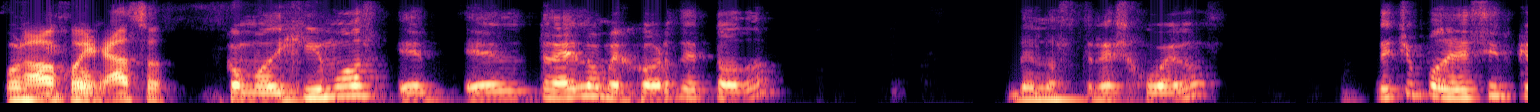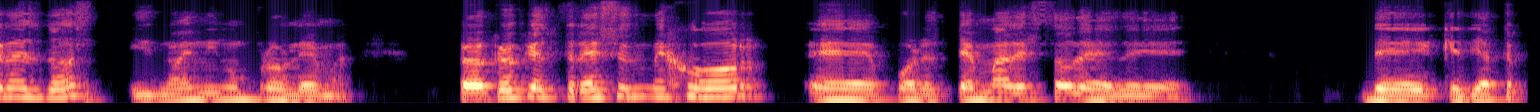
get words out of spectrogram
Porque ah, juegazo. Como, dijimos, él trae lo mejor de todo de los tres juegos. De hecho, podría decir Crash 2 y no hay ningún problema. Pero creo que el 3 es mejor eh, por el tema de esto de, de, que ya te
